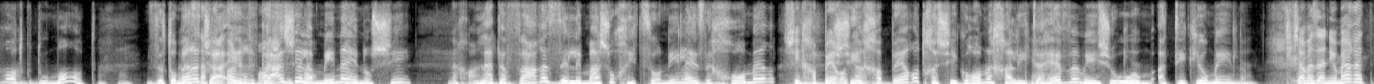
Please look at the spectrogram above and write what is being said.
נכון. מאוד קדומות. נכון. זאת אומרת שהערגה של מפה. המין Mhm. האנושי נכון. לדבר הזה, למשהו חיצוני, לאיזה חומר, שיחבר אותנו. כן. שיחבר אותך, שיגרום לך להתאהב במישהו, הוא עתיק יומין. כן. עכשיו, אז אני אומרת,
